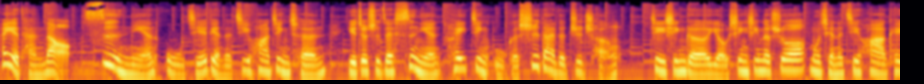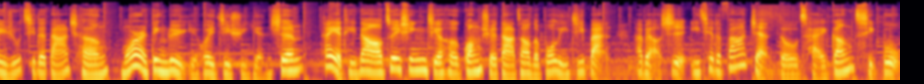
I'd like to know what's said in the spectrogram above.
他也谈到四年五节点的计划进程，也就是在四年推进五个世代的制程。基辛格有信心地说，目前的计划可以如期的达成，摩尔定律也会继续延伸。他也提到最新结合光学打造的玻璃基板，他表示一切的发展都才刚起步。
